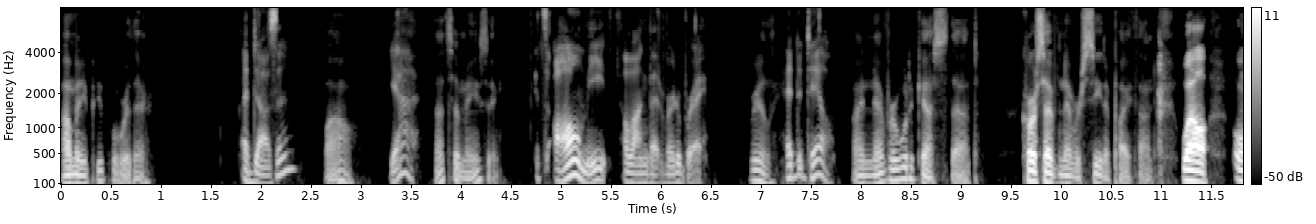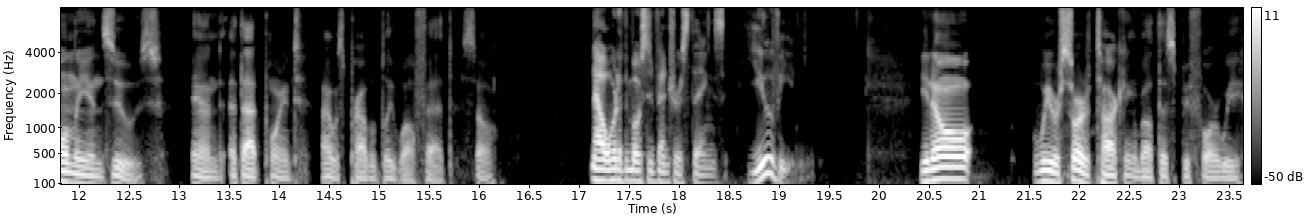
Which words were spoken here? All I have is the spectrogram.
How many people were there? A dozen? Wow. Yeah. That's amazing. It's all meat along that vertebrae, Really? head to tail. I never would have guessed that. Of course I've never seen a python. Well, only in zoos. And at that point I was probably well fed. So Now, what are the most adventurous things you've eaten? You know, we were sort of talking about this before we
